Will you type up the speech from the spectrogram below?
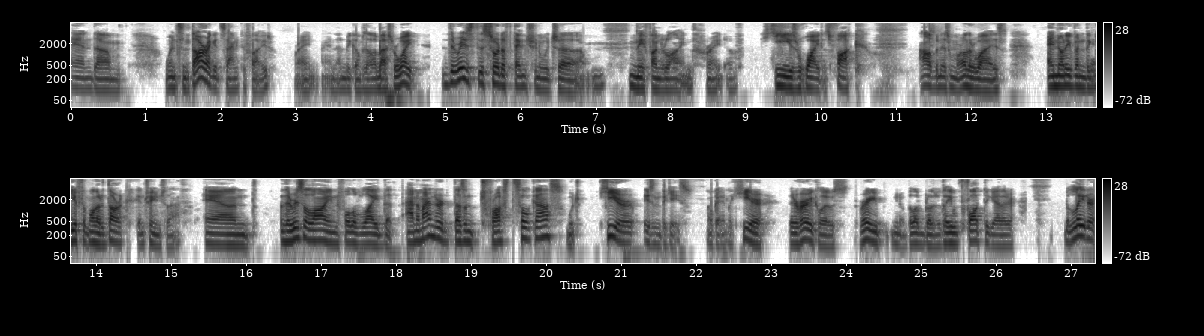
And um, when Syntara gets sanctified, right, and then becomes Alabaster White, there is this sort of tension which uh, Nif underlined, right? Of he is white as fuck, albinism or otherwise, and not even the Yeah. gift of Mother Dark can change that. And there is a line full of light that Anomander doesn't trust Silchas, which here isn't the case. Okay, like here they're very close, very you know beloved brothers. They fought together, but later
